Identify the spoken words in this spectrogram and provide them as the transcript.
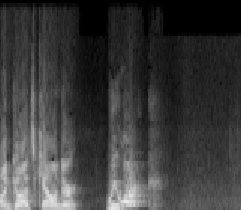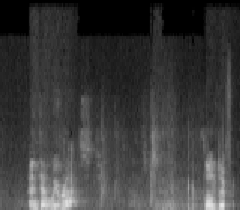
On God's calendar, we work, and then we rest. A little different.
